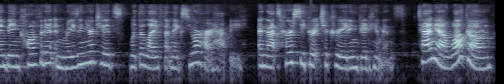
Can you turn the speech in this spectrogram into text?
and being confident in raising your kids with the life that makes your heart happy. And that's her secret to creating good humans. Tanya, welcome.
